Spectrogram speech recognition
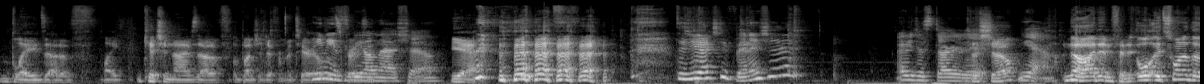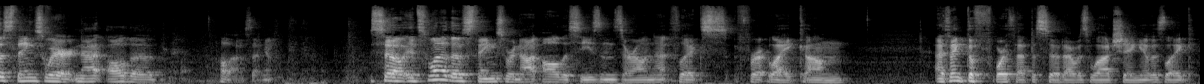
blades out of like kitchen knives out of a bunch of different materials. He needs to be on that show. Yeah, Did you actually finish it? Or you just started it? the show. Yeah. No, I didn't finish. It. Well, it's one of those things where not all the. Hold on a second. So it's one of those things where not all the seasons are on Netflix. For like, um, I think the fourth episode I was watching, it was like,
